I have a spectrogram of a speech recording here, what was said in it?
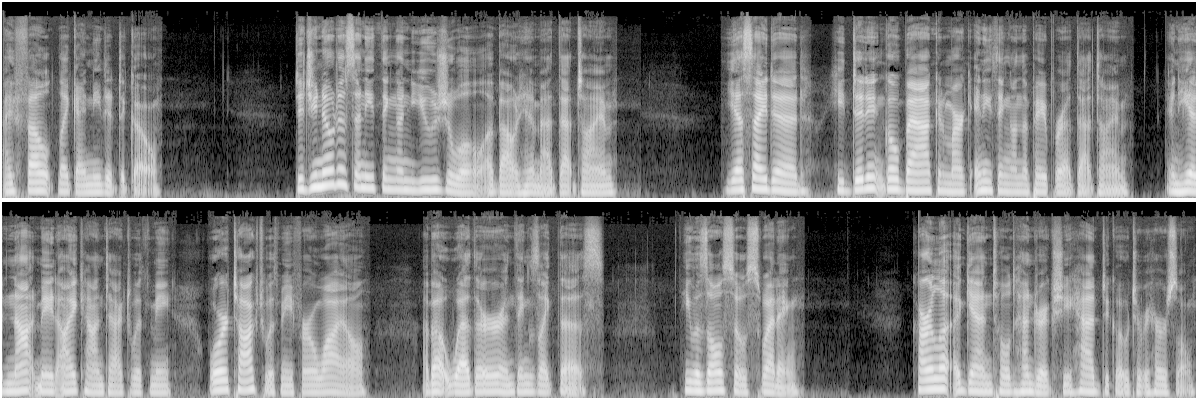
I felt like I needed to go. Did you notice anything unusual about him at that time? Yes, I did. He didn't go back and mark anything on the paper at that time, and he had not made eye contact with me or talked with me for a while about weather and things like this. He was also sweating. Carla again told Hendrik she had to go to rehearsal.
